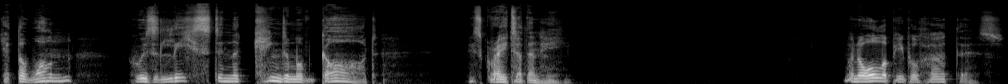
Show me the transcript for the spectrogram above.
Yet the one who is least in the kingdom of God is greater than he. When all the people heard this,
